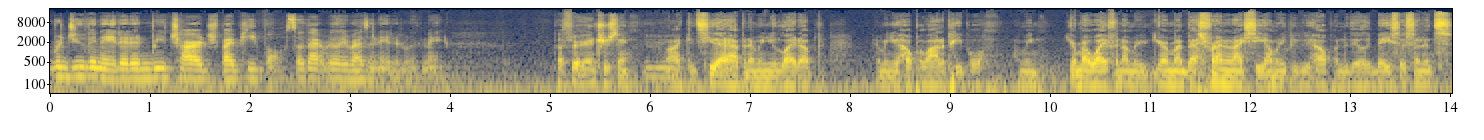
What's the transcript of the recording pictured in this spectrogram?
rejuvenated and recharged by people. So that really resonated with me. That's very interesting. Mm-hmm. I can see that happen. I mean, you light up. I mean, you help a lot of people. I mean, you're my wife, and I'm you're my best friend, and I see how many people you help on a daily basis, and it's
